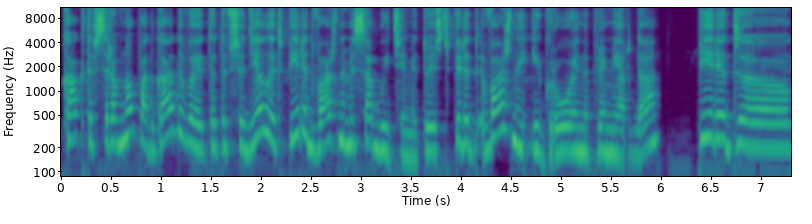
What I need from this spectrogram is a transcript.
как-то все равно подгадывает, это все делает перед важными событиями. То есть перед важной игрой, например, да, перед э,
